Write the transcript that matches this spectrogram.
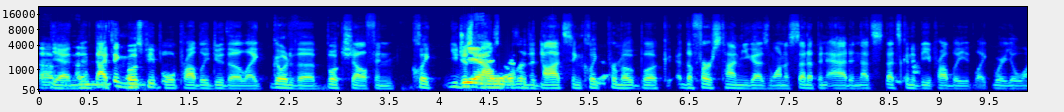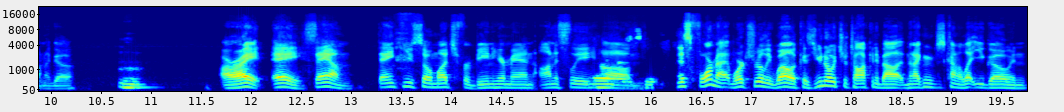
Um, yeah, and I think most people will probably do the like go to the bookshelf and click. You just yeah, mouse yeah. over the dots and click yeah. promote book the first time you guys want to set up an ad, and that's that's going to be probably like where you'll want to go. Mm-hmm. All right, hey Sam, thank you so much for being here, man. Honestly, um, this format works really well because you know what you're talking about, and then I can just kind of let you go and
